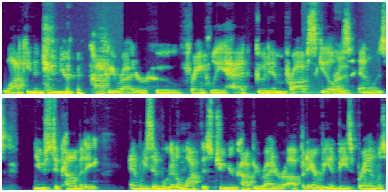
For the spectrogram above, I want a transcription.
locking a junior copywriter who, frankly, had good improv skills right. and was used to comedy and we said we're going to lock this junior copywriter up. But airbnb's brand was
